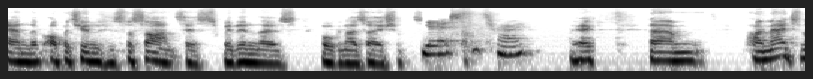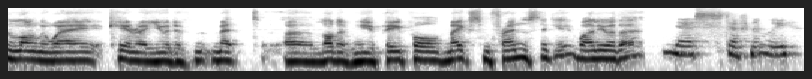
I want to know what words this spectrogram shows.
and the opportunities for scientists within those organizations. Yes, that's right. Okay. Um, I imagine along the way, Kira, you would have met a lot of new people, make some friends, did you, while you were there? Yes, definitely.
